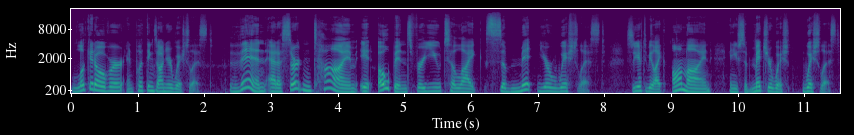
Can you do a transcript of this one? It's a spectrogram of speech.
look it over and put things on your wish list. Then at a certain time it opens for you to like submit your wish list. So you have to be like online and you submit your wish wish list.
